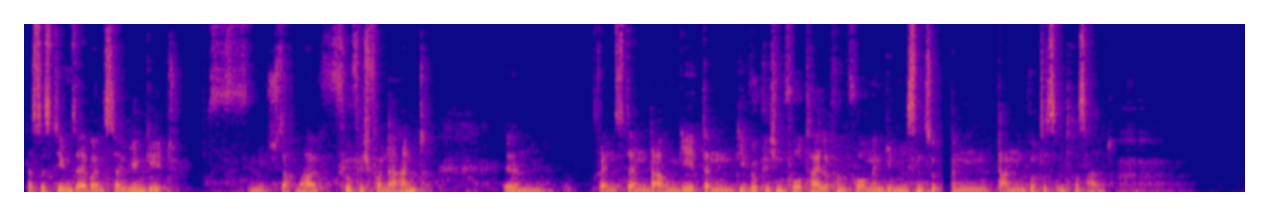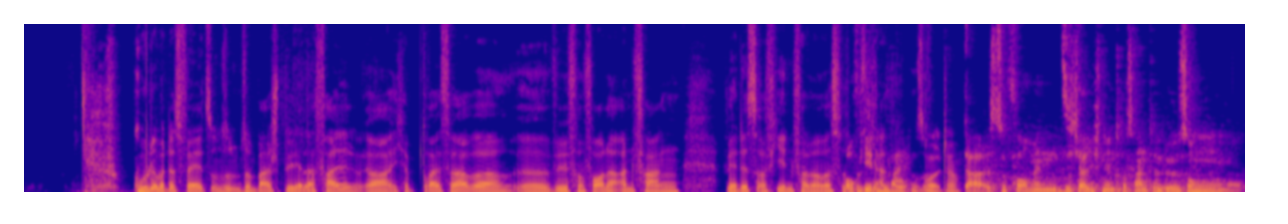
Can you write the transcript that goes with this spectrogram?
Das System selber installieren geht, ich sag mal, fluffig von der Hand. Ähm, wenn es dann darum geht, dann die wirklichen Vorteile von Formen genießen zu können, dann wird es interessant. Gut, aber das wäre jetzt in unserem Beispiel ja der Fall. Ja, ich habe drei Server, äh, will von vorne anfangen. Wäre das auf jeden Fall mal was, was Auf man sich jeden Fall. angucken sollte. Da ist so Formen sicherlich eine interessante Lösung,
